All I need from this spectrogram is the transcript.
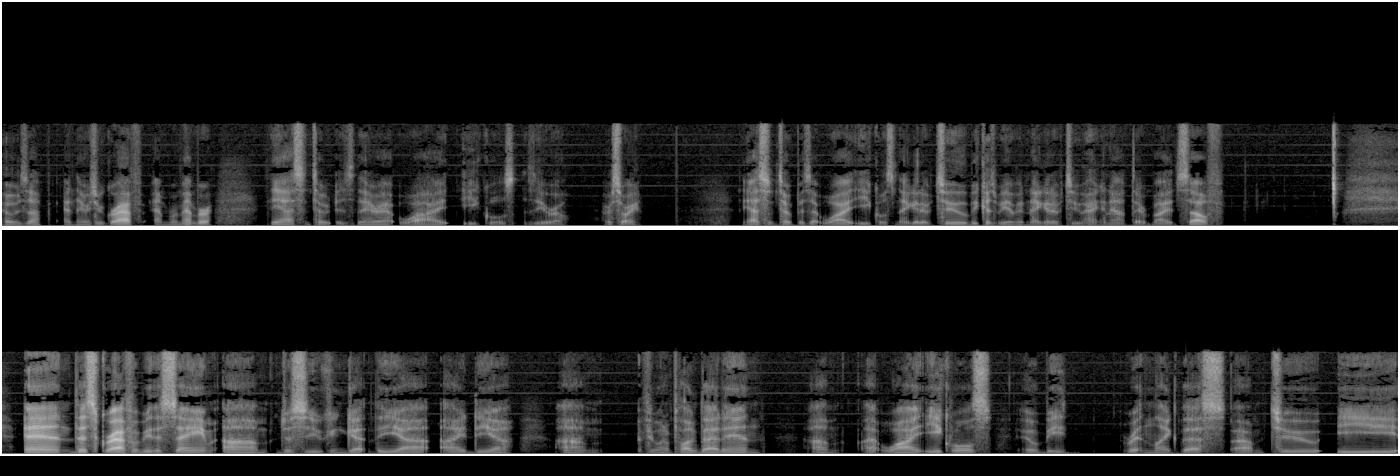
goes up, and there's your graph. And remember, the asymptote is there at y equals zero. Or sorry, the asymptote is at y equals negative two because we have a negative two hanging out there by itself. And this graph would be the same, um, just so you can get the uh, idea. Um, if you want to plug that in um, at y equals, it would be written like this: um, 2e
